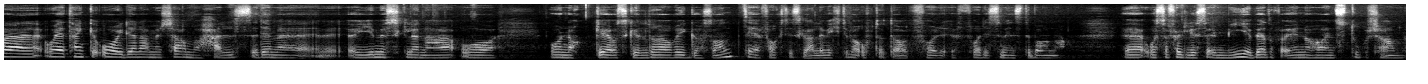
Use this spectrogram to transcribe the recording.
eh, og jeg tenker òg det der med skjerm og helse, det med øyemusklene og, og nakke og skuldre og rygg og sånt, det er faktisk veldig viktig å være opptatt av for, for disse minste barna. Eh, Og selvfølgelig så er det mye bedre for øynene å ha en stor skjerm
